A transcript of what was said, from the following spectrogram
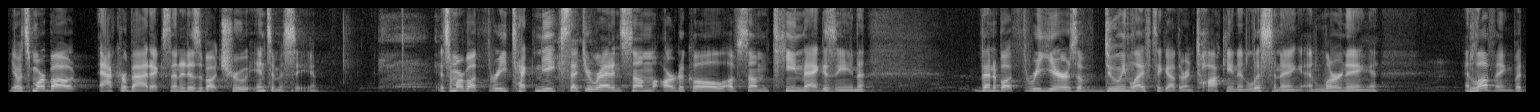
You know, it's more about acrobatics than it is about true intimacy. It's more about three techniques that you read in some article of some teen magazine than about three years of doing life together and talking and listening and learning and loving. But,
